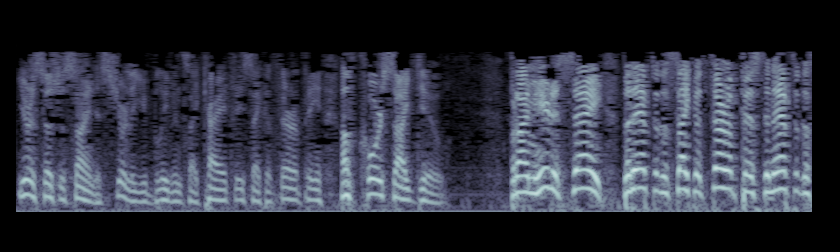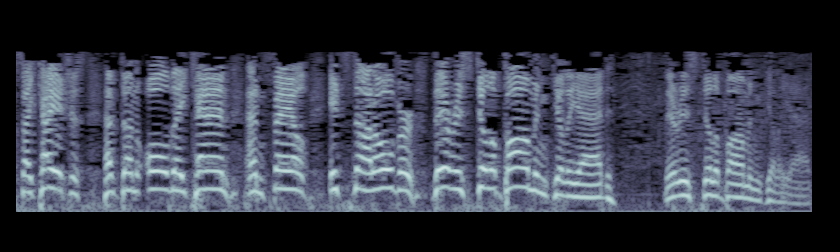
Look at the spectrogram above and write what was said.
you're a social scientist. Surely you believe in psychiatry, psychotherapy. Of course I do. But I'm here to say that after the psychotherapist and after the psychiatrist have done all they can and failed, it's not over. There is still a balm in Gilead. There is still a balm in Gilead.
